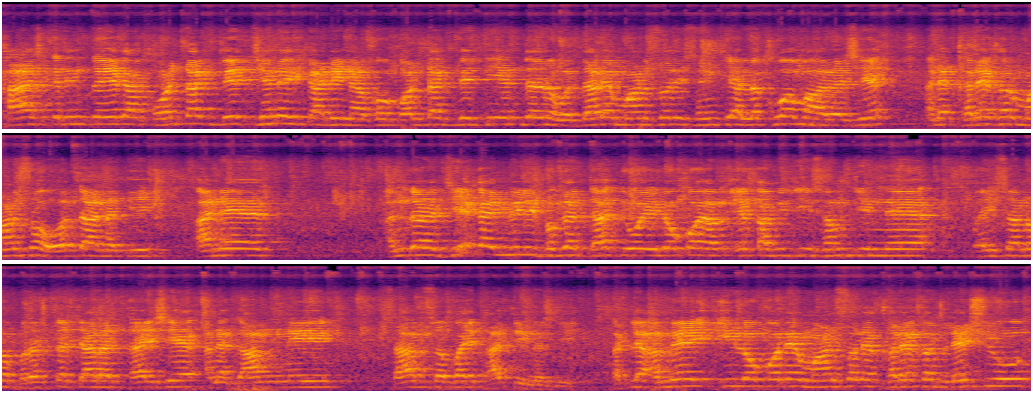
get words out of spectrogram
ખાસ કરીને તો એક આ કોન્ટ્રાક્ટ બેઝ છે ને એ કાઢી નાખો. કોન્ટ્રાક્ટ બેઝની અંદર વધારે માણસોની સંખ્યા લખવામાં આવે છે અને ખરેખર માણસો હોતા નથી. અને અંદર જે કાંઈ મિલી ભગત થતી હોય એ લોકો એકાબીજી સમજીને પૈસાનો ભ્રષ્ટાચાર જ થાય છે અને ગામની સાફ સફાઈ થતી નથી. એટલે અમે એ લોકોને, માણસોને ખરેખર લેશું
